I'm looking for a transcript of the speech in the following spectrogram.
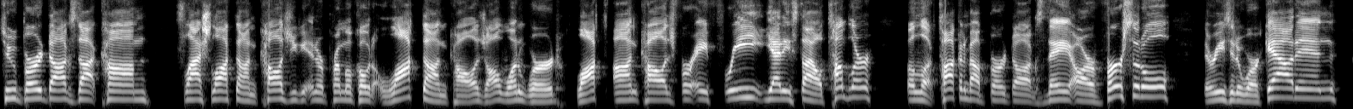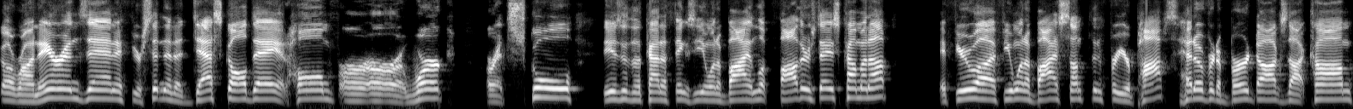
to birddogs.com slash locked on college. You can enter promo code locked on college, all one word, locked on college for a free Yeti style tumbler. But look, talking about bird dogs, they are versatile. They're easy to work out in, go run errands in. If you're sitting at a desk all day at home or, or at work or at school, these are the kind of things that you want to buy. And look, Father's Day is coming up. If you uh, if you want to buy something for your pops, head over to birddogs.com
